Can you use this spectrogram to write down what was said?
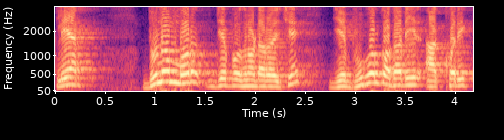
ক্লিয়ার দু নম্বর যে প্রশ্নটা রয়েছে, যে ভূগোল কথাটির আক্ষরিক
